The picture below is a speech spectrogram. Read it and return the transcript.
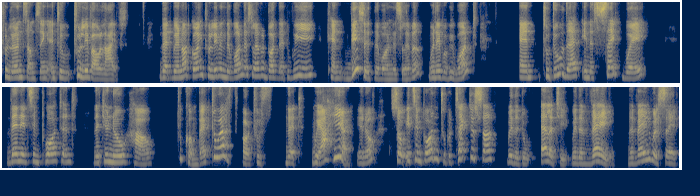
to learn something and to, to live our lives. That we're not going to live in the oneness level, but that we can visit the oneness level whenever we want. And to do that in a safe way, then it's important that you know how to come back to earth or to that we are here you know? So it's important to protect yourself with a duality with a veil. The veil will say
